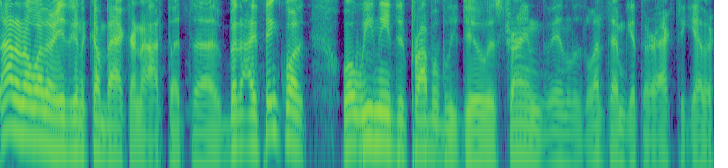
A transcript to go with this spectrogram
I, I, don't know whether he's going to come back or not. But, uh, but I think what what we need to probably do is try and, and let them get their act together.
